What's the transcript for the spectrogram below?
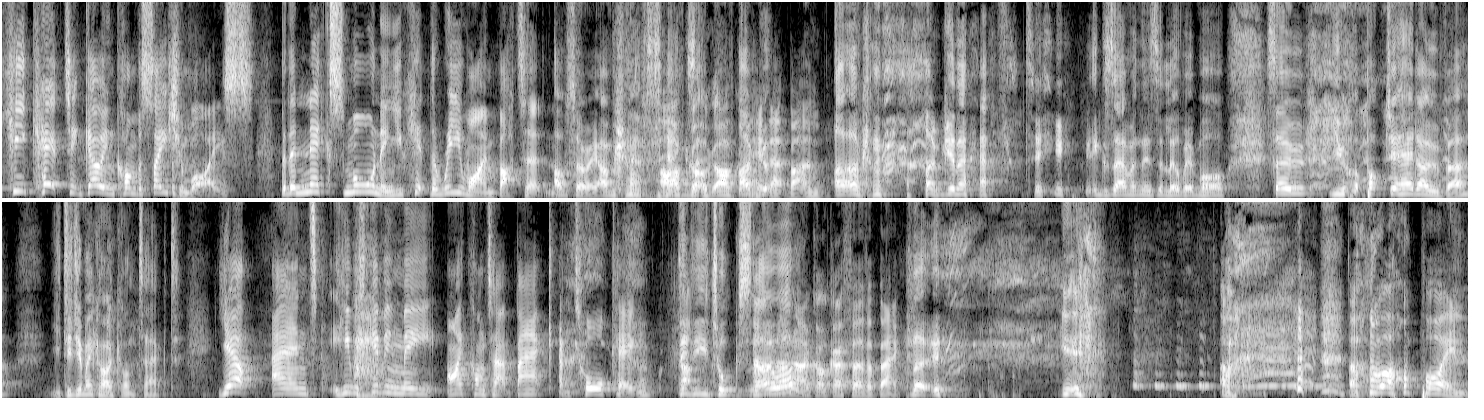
he kept it going conversation wise. But the next morning, you hit the rewind button. Oh, sorry. I'm gonna have to. I've got, I've got to I've hit got- that button. I'm gonna, I'm gonna have to examine this a little bit more. So you popped your head over. You, did you make eye contact? Yep, and he was giving me eye contact back and talking. Did he talk slower? no, no, no I've got to go further back. No. You, at what point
